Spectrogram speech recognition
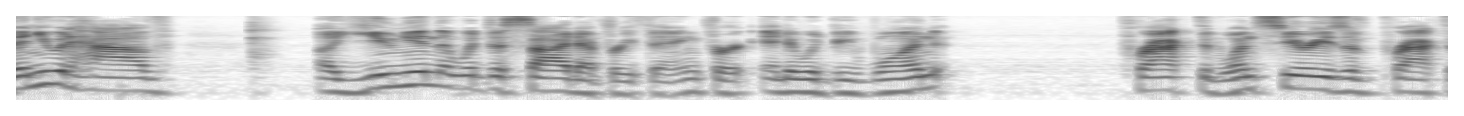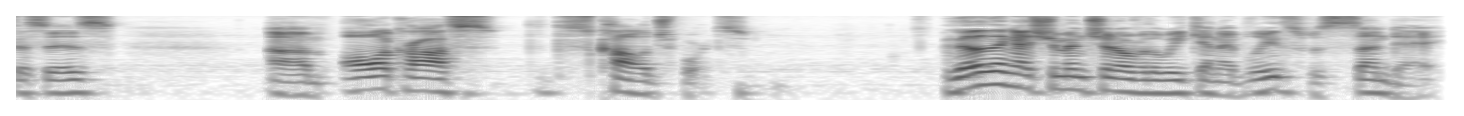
then you would have a union that would decide everything for, and it would be one practice, one series of practices, um, all across college sports. The other thing I should mention over the weekend, I believe this was Sunday,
